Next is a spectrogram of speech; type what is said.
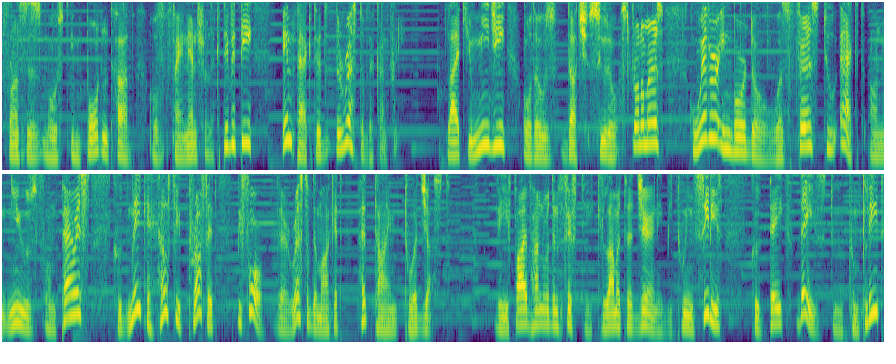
France's most important hub of financial activity, impacted the rest of the country. Like Yumiji or those Dutch pseudo astronomers, whoever in Bordeaux was first to act on news from Paris could make a healthy profit before the rest of the market had time to adjust. The 550 kilometer journey between cities could take days to complete,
